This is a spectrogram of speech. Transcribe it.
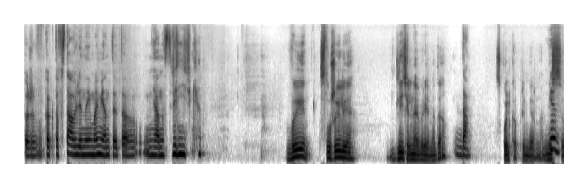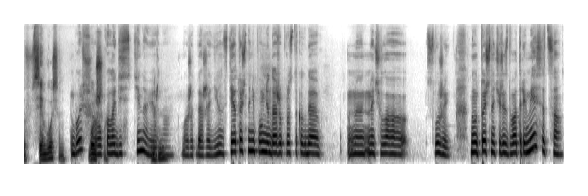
тоже как-то вставленный момент это у меня на страничке. Вы служили длительное время, да? Да. Сколько примерно? Месяцев 7-8? Больше, Больше, около 10, наверное. Угу. Может, даже 11. Я точно не помню даже просто, когда я начала служить. Ну, точно через 2-3 месяца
